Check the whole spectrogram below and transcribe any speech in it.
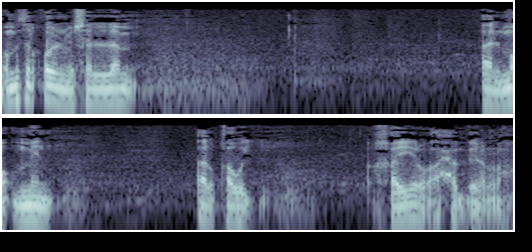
ومثل قول المسلم المؤمن القوي خير وأحب إلى الله.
